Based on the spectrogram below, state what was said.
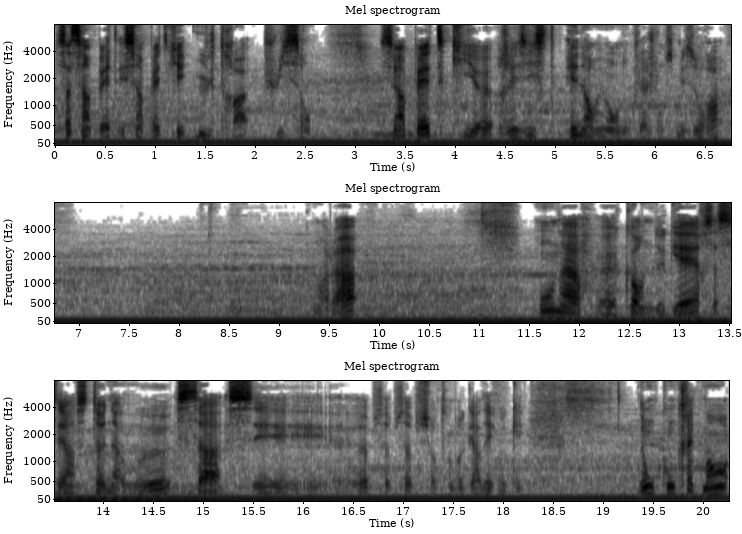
ça c'est un pet, et c'est un pet qui est ultra puissant. C'est un pet qui euh, résiste énormément, donc là je lance mes auras. Voilà. On a euh, corne de guerre, ça c'est un stun AOE, ça c'est... Euh, hop, hop, hop, je suis en train de regarder, ok. Donc concrètement...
